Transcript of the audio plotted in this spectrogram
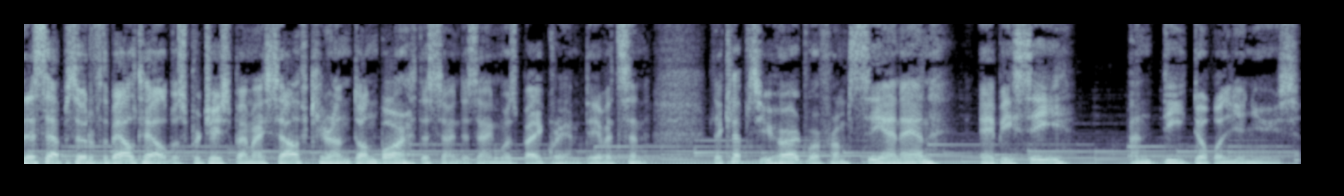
This episode of The Bell Tale was produced by myself, Ciarán Dunbar. The sound design was by Graham Davidson. The clips you heard were from CNN, ABC, and DW News.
